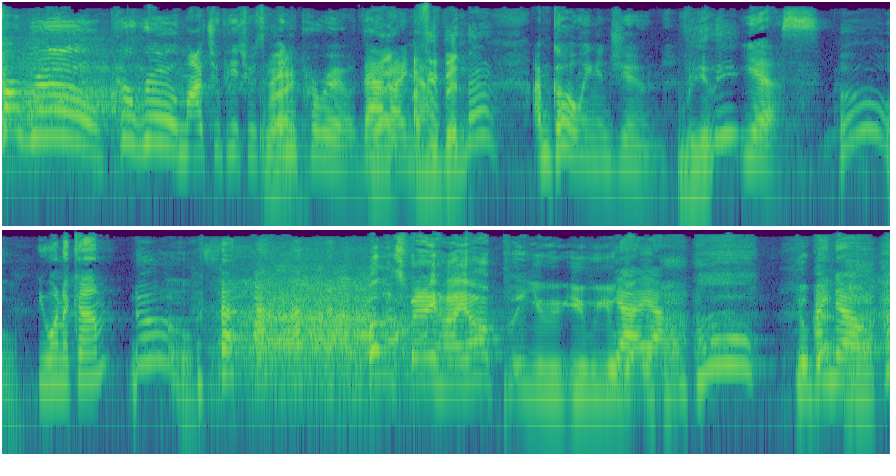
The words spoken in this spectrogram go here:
Peru, Peru. Machu Picchu is in Peru. That right. I know. Have you been there? I'm going in June. Really? Yes. Oh, You want to come? no. well, it's very high up. You, you, you Yeah, get, You'll get, I know.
